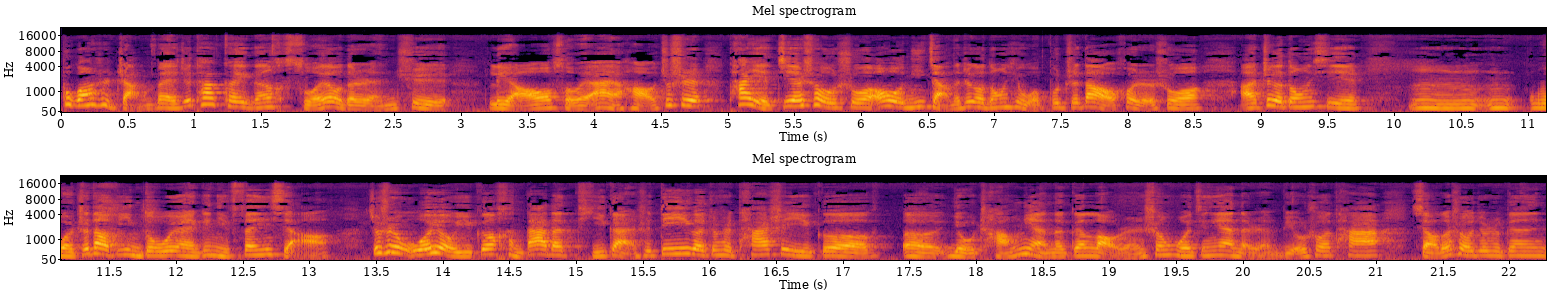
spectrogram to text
不光是长辈，就他可以跟所有的人去。聊所谓爱好，就是他也接受说，哦，你讲的这个东西我不知道，或者说啊，这个东西，嗯嗯，我知道比你多，我愿意跟你分享。就是我有一个很大的体感，是第一个，就是他是一个呃有常年的跟老人生活经验的人，比如说他小的时候就是跟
